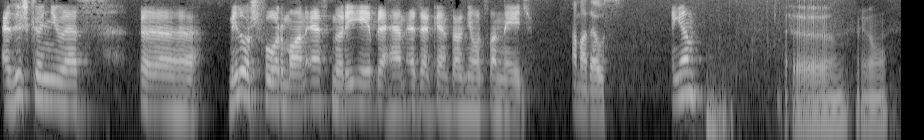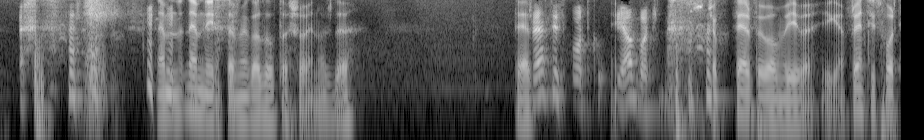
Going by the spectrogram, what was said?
Ez is könnyű lesz. Ö, Milos Forman, F. Murray Abraham, 1984. Amadeus. Igen? Ö, jó. Nem, nem néztem meg azóta sajnos, de terv, Francis Ford... Ja, bocs. csak terve van véve. Igen. Francis Ford,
